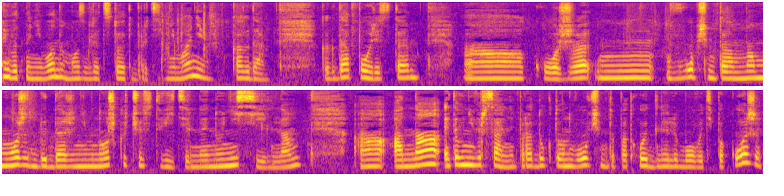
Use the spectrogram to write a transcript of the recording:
И вот на него, на мой взгляд, стоит обратить внимание, когда? Когда пористая кожа, в общем-то, она может быть даже немножко чувствительной, но не сильно. А, она, это универсальный продукт, он, в общем-то, подходит для любого типа кожи,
